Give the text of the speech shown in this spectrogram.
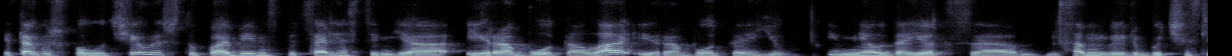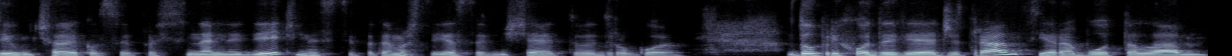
и так уж получилось, что по обеим специальностям я и работала, и работаю. И мне удается, на самом деле, быть счастливым человеком в своей профессиональной деятельности, потому что я совмещаю то и другое. До прихода в VIG Trans я работала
